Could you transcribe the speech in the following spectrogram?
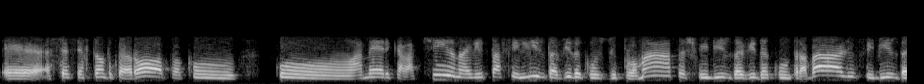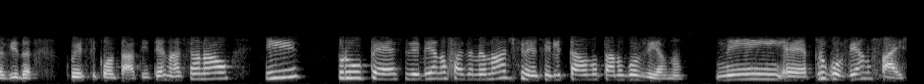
é, se acertando com a Europa, com com a América Latina, ele está feliz da vida com os diplomatas, feliz da vida com o trabalho, feliz da vida com esse contato internacional e para o PSDB não faz a menor diferença, ele está ou não está no governo. Nem é, para o governo faz.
